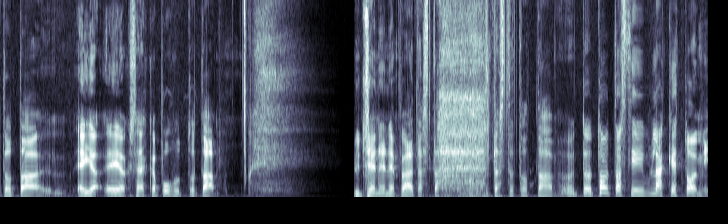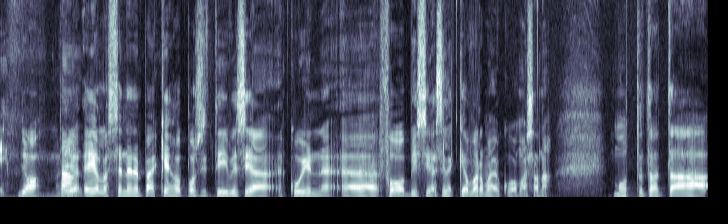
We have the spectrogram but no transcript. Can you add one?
tota, ei, ei jaksa ehkä puhua tota, nyt sen enempää tästä, tästä tota, to, toivottavasti lääkkeet toimii. Joo, Tämä on... ei, ei olla sen enempää kehopositiivisia kuin äh, foobisia, sillekin on varmaan joku oma sana. Mutta tota,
